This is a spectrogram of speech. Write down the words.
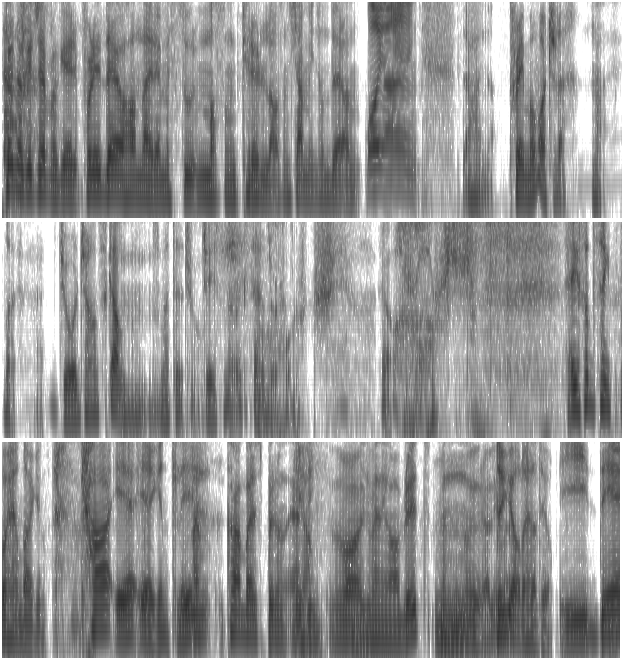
Kan dere se for dere? Fordi det er jo han der med stor, masse sånn krøller som kommer inn sånn døra sånn. Det er han, ja. Kramer var ikke der. Nei. Nei. George Hanskall, mm. som heter Jason Alexander. George. Ja, Horsch. Jeg satt og tenkte på her en dagen. Hva er egentlig Men kan jeg bare spørre om en Ja. ting? Det var ikke meningen å avbryte, men nå gjorde jeg det. Du gjør det hele tida. I det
